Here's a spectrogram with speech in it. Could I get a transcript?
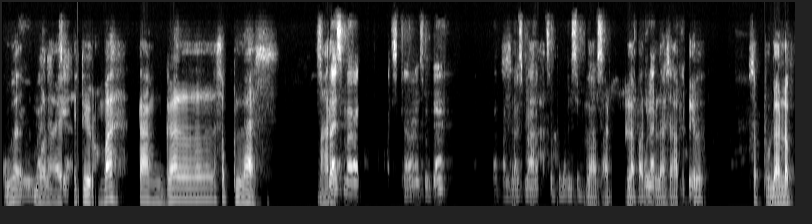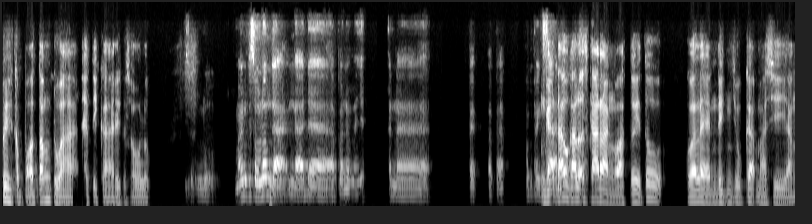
Gua Di mulai aja. di rumah tanggal 11 Maret 11 Maret. Sekarang sudah 18 Maret, sebulan sebulan. 8, 18 April. Sebulan lebih kepotong dua eh, tiga hari ke Solo. Solo. Kemarin ke Solo nggak nggak ada apa namanya kena pe- apa Nggak tahu kalau sekarang. Waktu itu gue landing juga masih yang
